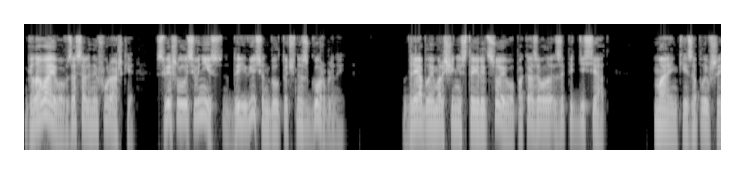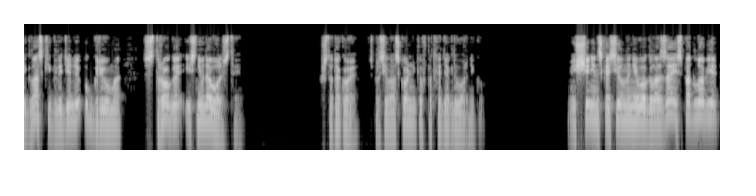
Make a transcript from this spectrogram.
Голова его в засаленной фуражке свешивалась вниз, да и весь он был точно сгорбленный. Дряблое морщинистое лицо его показывало за пятьдесят. Маленькие заплывшие глазки глядели угрюмо, строго и с неудовольствием. — Что такое? — спросил Раскольников, подходя к дворнику. Мещанин скосил на него глаза из-под лобья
